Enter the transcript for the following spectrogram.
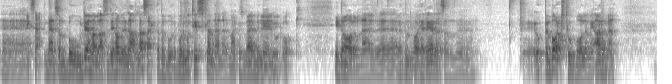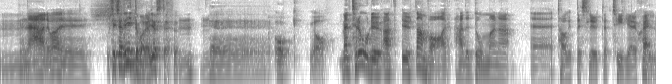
Eh, Exakt. Men som borde ha, alltså det har väl alla sagt att de borde, både mot Tyskland där när Marcus Berg blev nedgjord och idag då när, eh, jag vet inte om det var Herrera som eh, uppenbart tog bollen med armen. Nej, det var... Eh, Chicharito var det, just det. Eh, och ja, Men tror du att utan VAR hade domarna eh, tagit beslutet tydligare själv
